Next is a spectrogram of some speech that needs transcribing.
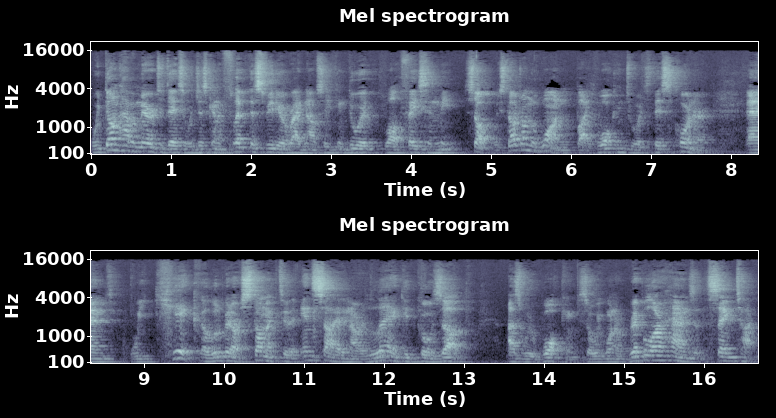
We don't have a mirror today so we're just going to flip this video right now so you can do it while facing me. So we start on the one by walking towards this corner and we kick a little bit our stomach to the inside and our leg it goes up as we're walking. So we want to ripple our hands at the same time.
